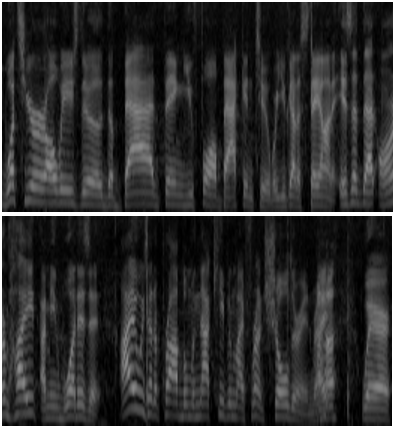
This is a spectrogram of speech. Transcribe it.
what's your always the the bad thing you fall back into where you got to stay on it? Is it that arm height? I mean, what is it? I always had a problem with not keeping my front shoulder in, right? Uh-huh. Where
